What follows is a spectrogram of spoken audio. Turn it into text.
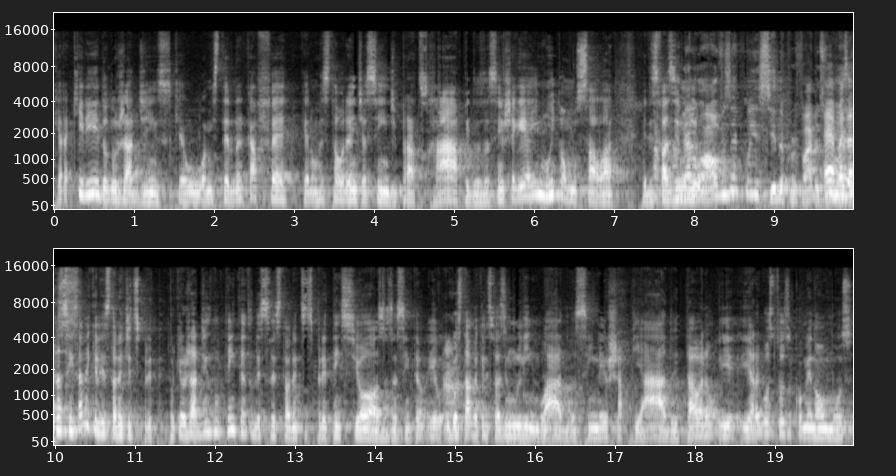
que era querido nos Jardins, que é o Amsterdã Café, que era um restaurante, assim, de pratos rápidos, assim, eu cheguei aí muito a almoçar lá. Eles faziam... A Melo Alves é conhecida por vários É, mas era lugares. assim, sabe aquele restaurante despre... Porque o Jardins não tem tanto desses restaurantes despretensiosos, assim. Então, eu, eu Ah. gostava que eles faziam um linguado, assim, meio chapeado e tal. Era, um- e, e era gostoso comer no almoço.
